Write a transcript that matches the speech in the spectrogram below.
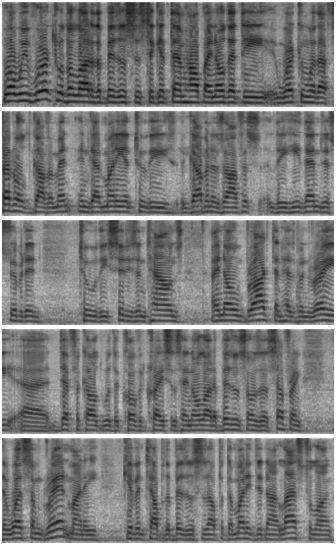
Well, we've worked with a lot of the businesses to get them help. I know that the, working with our federal government and got money into the governor's office, the, he then distributed to the cities and towns. I know Brockton has been very uh, difficult with the COVID crisis. I know a lot of business owners are suffering. There was some grant money given to help the businesses out, but the money did not last too long.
